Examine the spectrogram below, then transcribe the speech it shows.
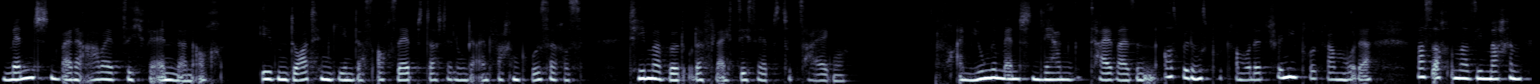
Menschen bei der Arbeit sich verändern, auch eben dorthin gehen, dass auch Selbstdarstellung da einfach ein größeres Thema wird oder vielleicht sich selbst zu zeigen. Vor allem junge Menschen lernen teilweise ein Ausbildungsprogramm oder Trainee-Programm oder was auch immer sie machen,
